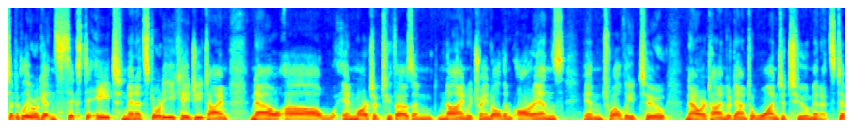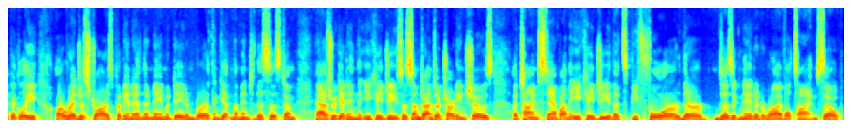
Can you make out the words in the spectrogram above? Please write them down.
Typically, we're getting six to eight minutes door to EKG time. Now, uh, in March of 2009, we trained all the RNs in 12 lead 2. Now our times are down to one to two minutes. Typically, our registrar is putting in their name date and birth and getting them into the system as we're getting the EKG. So sometimes our charting shows a time stamp on the EKG that's before their designated arrival time. So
